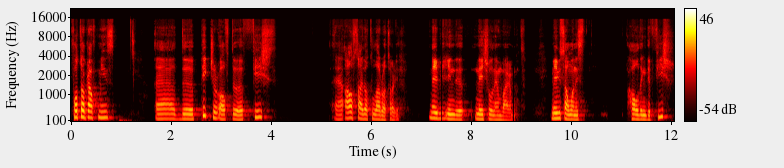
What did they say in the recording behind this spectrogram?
photograph means uh, the picture of the fish uh, outside of the laboratory, maybe in the natural environment. Maybe someone is holding the fish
